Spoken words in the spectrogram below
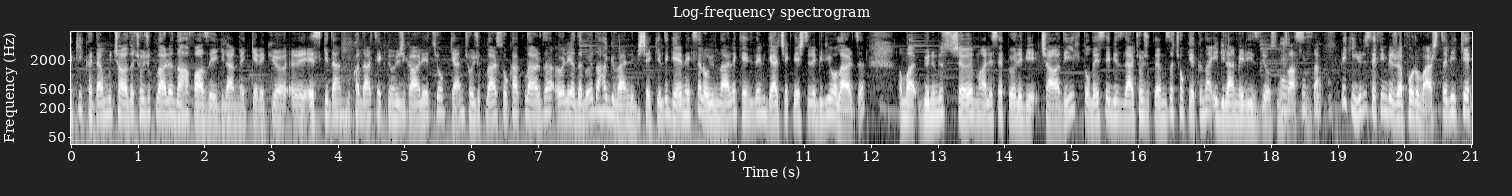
hakikaten bu çağda çocuklarla daha fazla ilgilenmek gerekiyor. Ee, Eskiden bu kadar teknolojik alet yokken çocuklar sokaklarda öyle ya da böyle daha güvenli bir şekilde geleneksel oyunlarla kendilerini gerçekleştirebiliyorlardı. Ama günümüz çağı maalesef böyle bir çağ değil. Dolayısıyla bizler çocuklarımızla çok yakından ilgilenmeliyiz diyorsunuz Evet, aslında. kesinlikle. Peki UNICEF'in bir raporu var. Tabii ki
